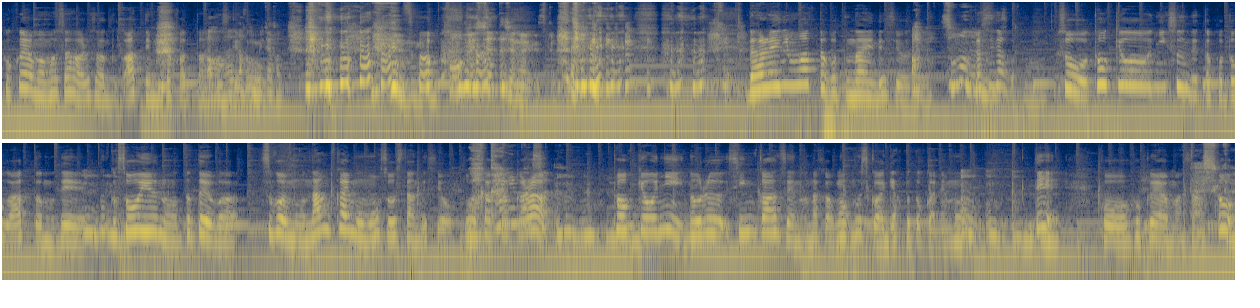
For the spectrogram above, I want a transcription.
福山雅治さんとか会ってみたかったんあですけど。あと見たかった。もう。興奮しちゃったじゃないですか 誰にも会ったことないんですよね。あ。そうなんか？私なんかそう東京に住んでたことがあったので、うんうん。なんかそういうのを例えばすごいもう何回も妄想したんですよ。大阪から東京に乗る新幹線の中ももしくは逆とかでも、でこう福山さん確と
